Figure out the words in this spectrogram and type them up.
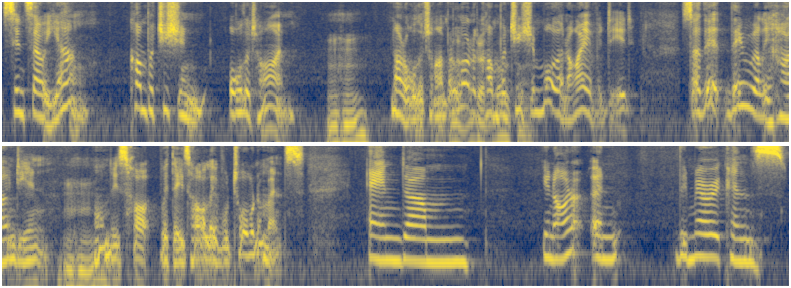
since they were young, competition all the time. Mm-hmm. Not all the time, but a lot of competition, more than I ever did. So they're they're really honed in Mm-hmm. on this hot with these high level tournaments, and um, you know, and the Americans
